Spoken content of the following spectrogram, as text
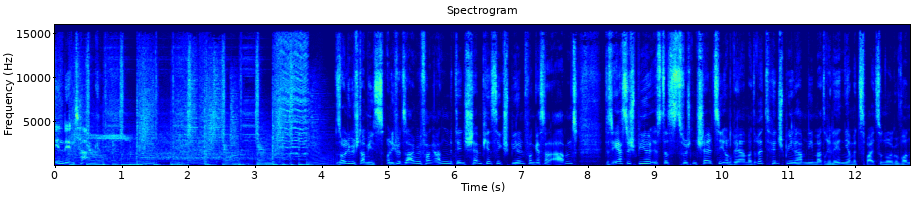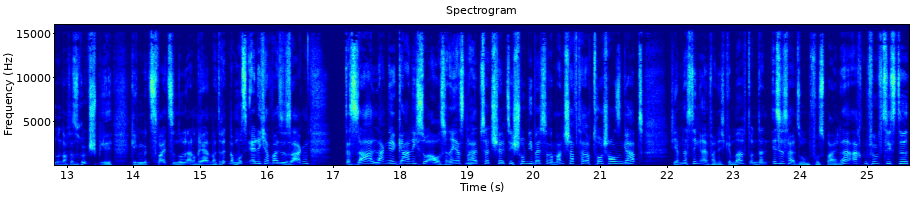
in den Tag. So, liebe Stammis, und ich würde sagen, wir fangen an mit den Champions League-Spielen von gestern Abend. Das erste Spiel ist das zwischen Chelsea und Real Madrid. Hinspiel haben die Madrilenen ja mit 2 zu 0 gewonnen und auch das Rückspiel ging mit 2 zu 0 an Real Madrid. Man muss ehrlicherweise sagen, das sah lange gar nicht so aus. In der ersten Halbzeit Chelsea schon die bessere Mannschaft, hat auch Torchancen gehabt. Die haben das Ding einfach nicht gemacht und dann ist es halt so im Fußball. Ne? 58.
